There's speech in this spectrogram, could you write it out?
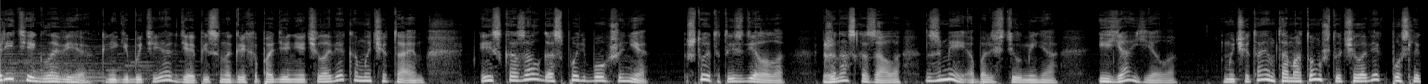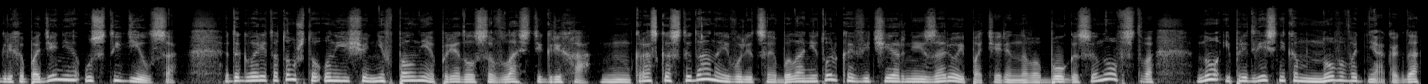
Третьей главе книги «Бытия», где описано грехопадение человека, мы читаем «И сказал Господь Бог жене, что это ты сделала?» Жена сказала, «Змей обольстил меня, и я ела» мы читаем там о том, что человек после грехопадения устыдился. Это говорит о том, что он еще не вполне предался власти греха. Краска стыда на его лице была не только вечерней зарей потерянного Бога сыновства, но и предвестником нового дня, когда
